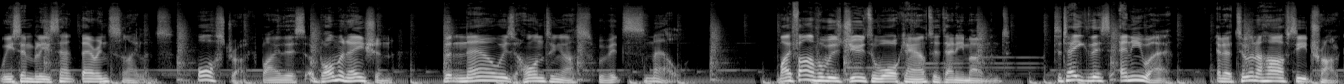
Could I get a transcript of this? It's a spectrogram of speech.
We simply sat there in silence, awestruck by this abomination that now is haunting us with its smell. My father was due to walk out at any moment. To take this anywhere, in a two and a half seat truck,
